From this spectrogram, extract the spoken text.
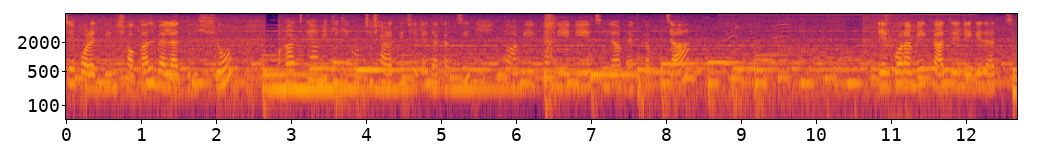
হচ্ছে পরের দিন সকালবেলার দৃশ্য। আজকে আমি কি কি করছি সারাদিন সেটাই দেখাচ্ছি। তো আমি এরপর নিয়ে নিয়েছিলাম এক কাপ চা। এরপর আমি কাজে লেগে যাচ্ছি।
